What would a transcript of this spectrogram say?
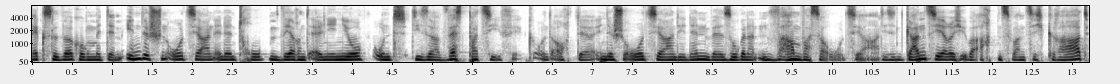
Wechselwirkung mit dem Indischen Ozean in den Tropen während El Nino und dieser Westpazifik und auch der Indische Ozean, die nennen wir sogenannten Warmwasserozean. Die sind ganzjährig über 28 Grad.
